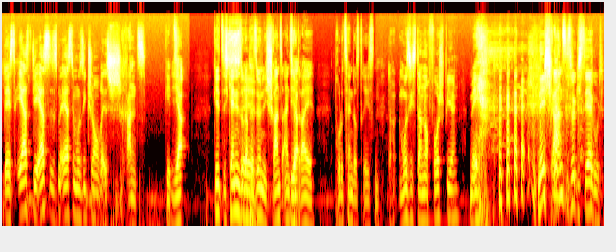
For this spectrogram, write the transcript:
Der ist erst, die erste, das erste Musikgenre ist Schranz. Geht's? Ja. Geht's, ich kenne ihn sogar persönlich. Schranz 1, 2, Ja. 3. Produzent aus Dresden. Da muss ich es dann noch vorspielen? Nee. nee, Schranz ist wirklich sehr gut.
